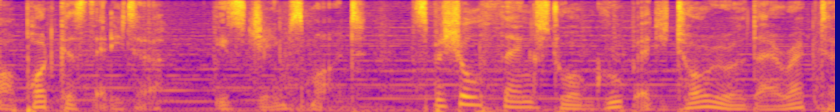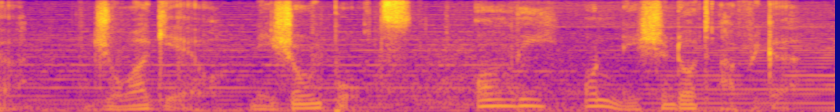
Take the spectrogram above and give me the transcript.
Our podcast editor is James Mart. Special thanks to our group editorial director, Joe Ageyo. Nation Reports, only on Nation.Africa.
